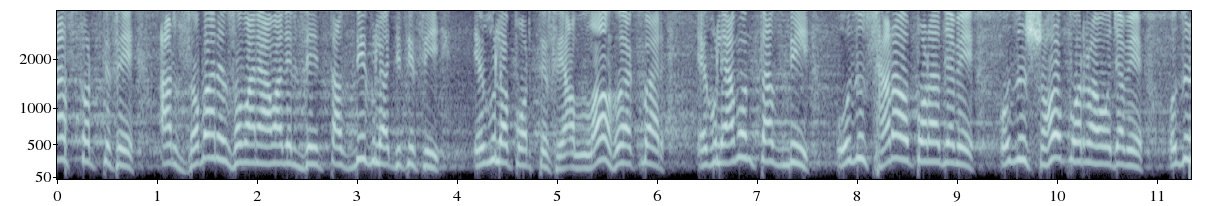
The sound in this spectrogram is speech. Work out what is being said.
কাজ করতেছে আর জবানে জবানে আমাদের যে তাজবিগুলো দিতেছি এগুলা পড়তেছে, আল্লাহ একবার এগুলো এমন তাজবি অজু ছাড়াও পড়া যাবে, অজু সহ পড়াও যাবে, অজু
